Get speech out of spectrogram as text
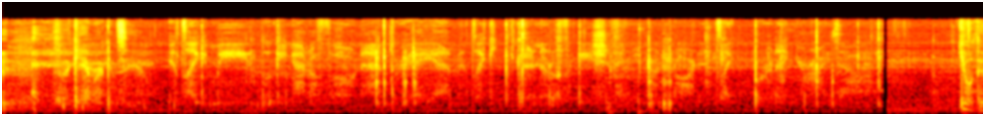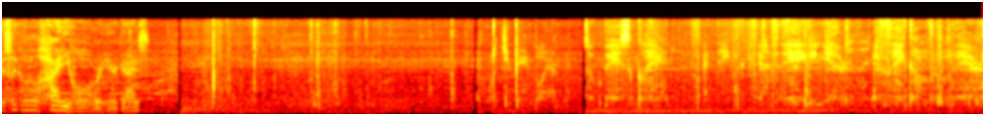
So the camera can see you. It's like me looking at a phone at 3 a.m. It's like you get a notification and you turn it on. It's like burning your eyes out. Yo, there's like a little hidey hole over here, guys. What's your game plan? So basically, I think if they can get, if they come from there,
